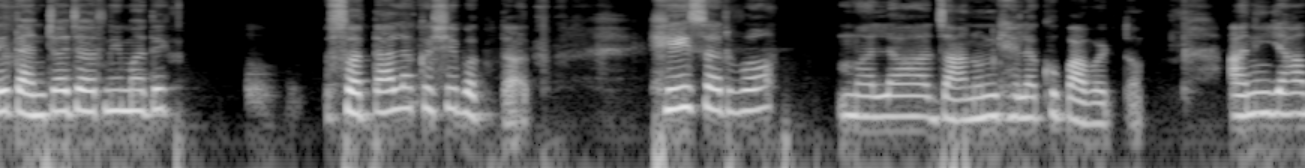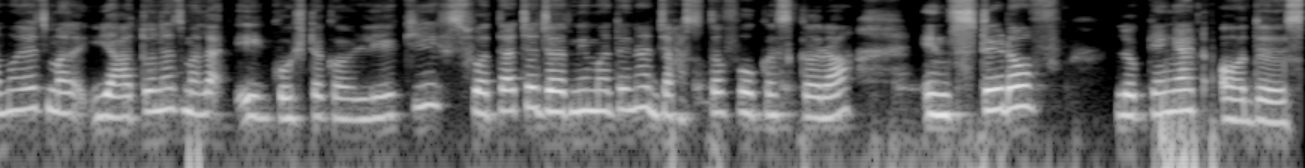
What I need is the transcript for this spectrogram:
ते त्यांच्या जर्नीमध्ये स्वतःला कसे बघतात? हे सर्व मला जाणून घ्यायला खूप आवडतं. आणि यामुळेच मला यातूनच मला एक गोष्ट कळली आहे की स्वतःच्या जर्नीमध्ये ना जास्त फोकस करा instead of looking at others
